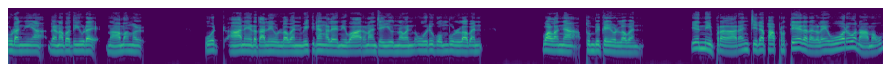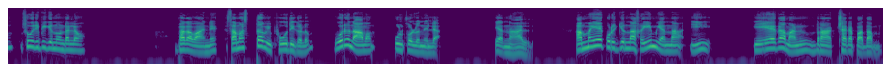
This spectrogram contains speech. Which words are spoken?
തുടങ്ങിയ ഗണപതിയുടെ നാമങ്ങൾ ആനയുടെ തലയുള്ളവൻ വിഘ്നങ്ങളെ നിവാരണം ചെയ്യുന്നവൻ ഒരു കൊമ്പുള്ളവൻ വളഞ്ഞ തുമ്പിക്കൈയുള്ളവൻ എന്നീ പ്രകാരം ചില പ്രത്യേകതകളെ ഓരോ നാമവും സൂചിപ്പിക്കുന്നുണ്ടല്ലോ. ഭഗവാന്റെ സമസ്ത വിഭൂതികളും ഒരു നാമം ഉൾക്കൊള്ളുന്നില്ല. എന്നാൽ അമ്മയെ കുറിക്കുന്ന ഹ്രീം എന്ന ഈ ഏകമന്ത്രാക്ഷര പദം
